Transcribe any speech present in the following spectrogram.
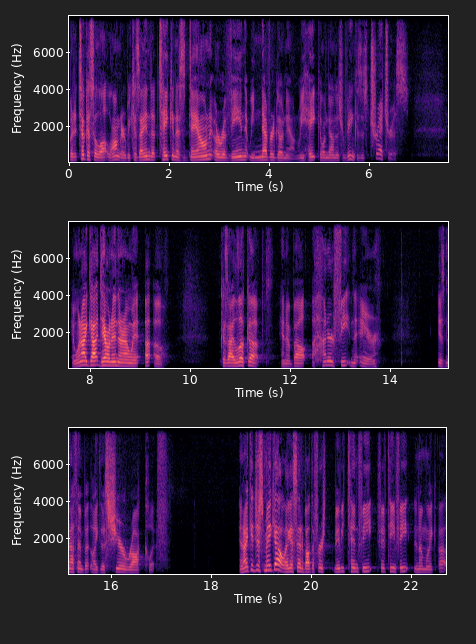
But it took us a lot longer because I ended up taking us down a ravine that we never go down. We hate going down this ravine because it's treacherous. And when I got down in there, I went, uh oh. Because I look up, and about 100 feet in the air is nothing but like this sheer rock cliff. And I could just make out, like I said, about the first maybe 10 feet, 15 feet. And I'm like, oh,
